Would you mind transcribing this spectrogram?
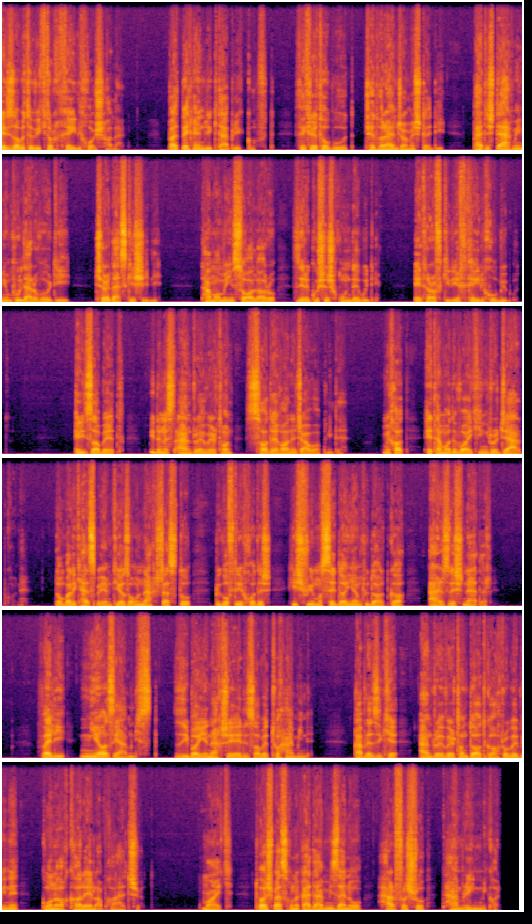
الیزابت و ویکتور خیلی خوشحالن. بعد به هنریک تبریک گفت. فکر تو بود؟ چطور انجامش دادی؟ بعدش ده میلیون پول در آوردی؟ چرا دست کشیدی؟ تمام این سوالا رو زیر گوشش خونده بودیم. اعترافگیری خیلی خوبی بود. الیزابت می‌دونست اندرو اورتون صادقانه جواب میده. می‌خواد اعتماد وایکینگ رو جلب کنه. دنبال کسب امتیاز اون نقش است و به گفته خودش هیچ فیلم و صدایی هم تو دادگاه ارزش نداره. ولی نیازی هم نیست. زیبایی نقشه الیزابت تو همینه. قبل از اینکه اندرو اورتون دادگاه رو ببینه گناهکار اعلام خواهد شد. مایک تو آشپزخونه قدم می‌زنه و حرفاش رو تمرین می‌کنه.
